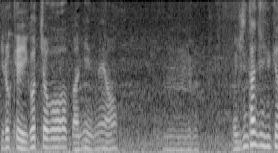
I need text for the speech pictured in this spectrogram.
이렇게 이것저것 많이 있네요 신탄진 휴게소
